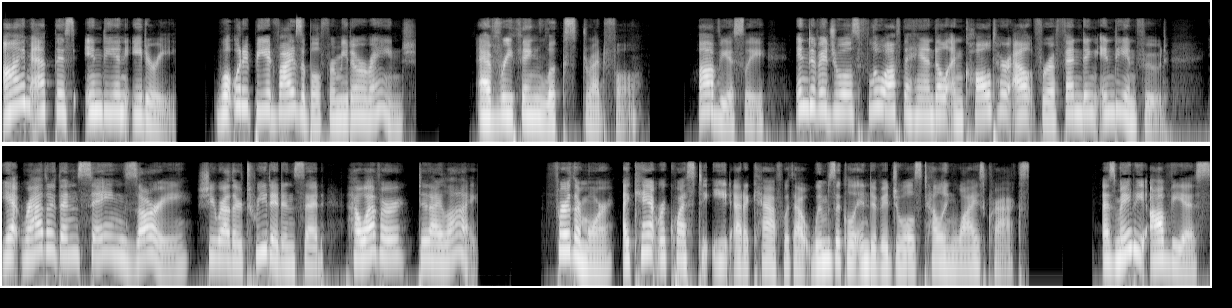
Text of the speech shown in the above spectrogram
I'm at this Indian eatery. What would it be advisable for me to arrange? Everything looks dreadful. Obviously, Individuals flew off the handle and called her out for offending Indian food. Yet rather than saying sorry, she rather tweeted and said, However, did I lie? Furthermore, I can't request to eat at a calf without whimsical individuals telling wisecracks. As may be obvious,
